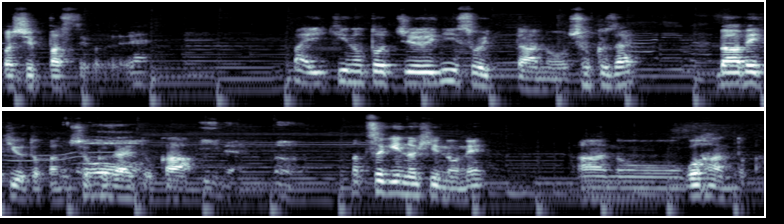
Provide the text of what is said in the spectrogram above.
こう出発ということでね、まあ、行きの途中にそういったあの食材。バーベキューとかの食材とか、いいね。うん。まあ、次の日のね、あのご飯とか、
